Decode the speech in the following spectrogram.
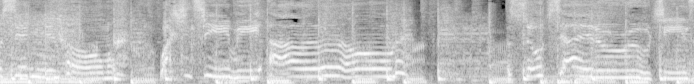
was sitting at home watching TV all alone. So tired of routines,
